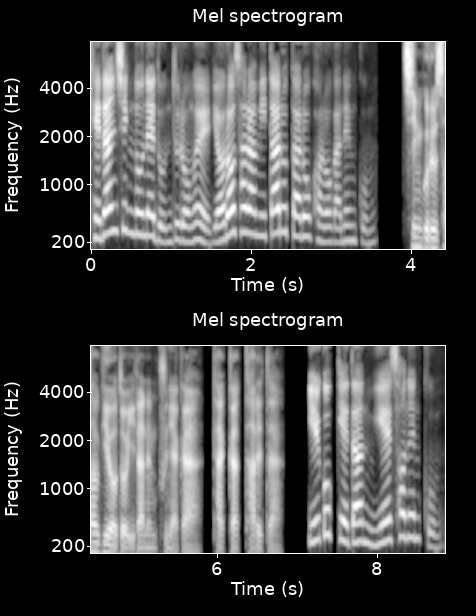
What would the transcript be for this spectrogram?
계단식 논의 논두렁을 여러 사람이 따로따로 걸어가는 꿈. 친구를 사귀어도 일하는 분야가 각각 다르다. 일곱 계단 위에 서는 꿈.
